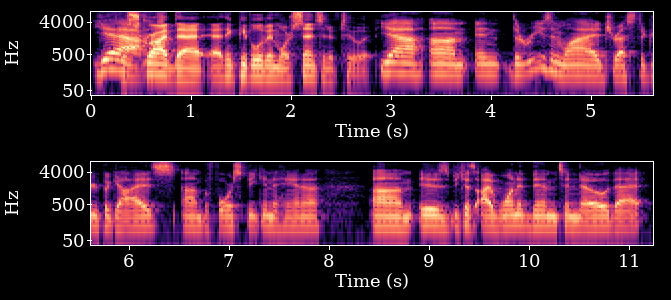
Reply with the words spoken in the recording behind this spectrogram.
Yeah. describe that, I think people would have been more sensitive to it. Yeah, um, and the reason why I addressed the group of guys um, before speaking to Hannah um, is because I wanted them to know that,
